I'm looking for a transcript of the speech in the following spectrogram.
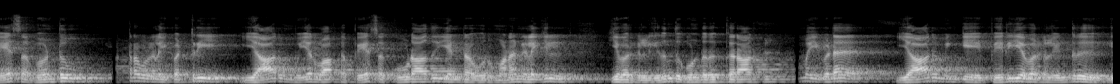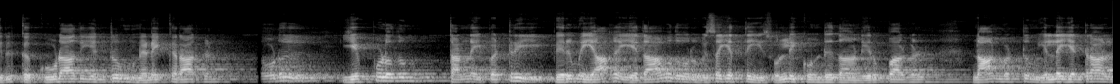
பேச வேண்டும். மற்றவர்களை பற்றி யாரும் உயர்வாக பேசக்கூடாது என்ற ஒரு மனநிலையில் இவர்கள் இருந்து கொண்டிருக்கிறார்கள். நம்மை விட யாரும் இங்கே பெரியவர்கள் என்று இருக்கக்கூடாது என்றும் நினைக்கிறார்கள். அதோடு எப்பொழுதும் தன்னை பற்றி பெருமையாக ஏதாவது ஒரு விஷயத்தை சொல்லிக்கொண்டு தான் இருப்பார்கள். நான் மட்டும் இல்லை என்றால்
